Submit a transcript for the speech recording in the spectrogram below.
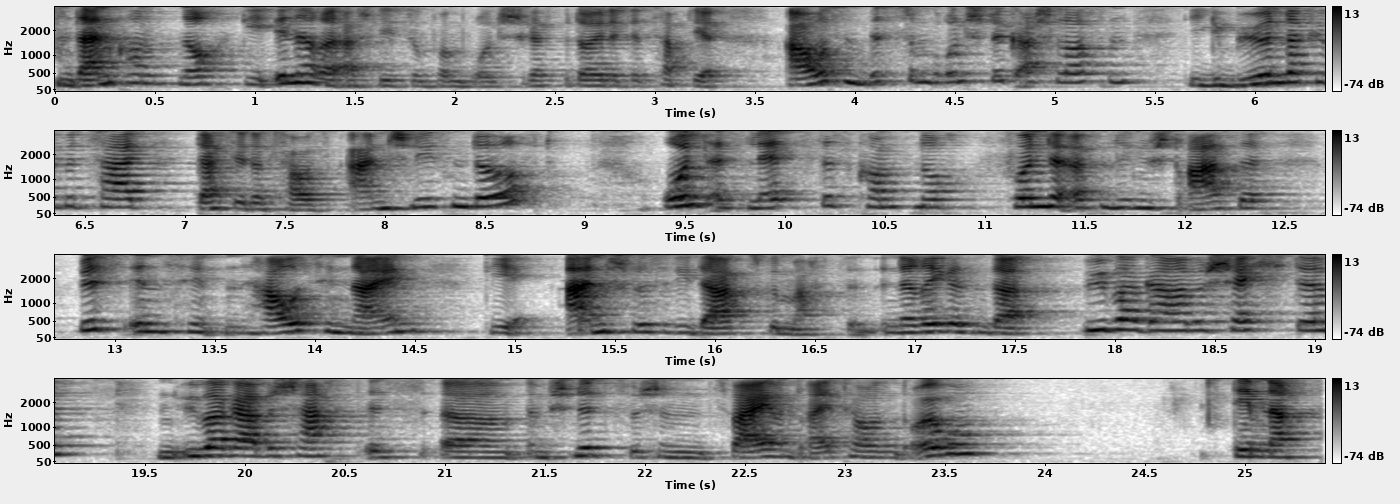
dann kommt noch die innere Erschließung vom Grundstück. Das bedeutet, jetzt habt ihr außen bis zum Grundstück erschlossen, die Gebühren dafür bezahlt, dass ihr das Haus anschließen dürft. Und als letztes kommt noch von der öffentlichen Straße bis ins Haus hinein die Anschlüsse, die dazu gemacht sind. In der Regel sind da Übergabeschächte. Ein Übergabeschacht ist äh, im Schnitt zwischen 2.000 und 3.000 Euro. Demnach,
